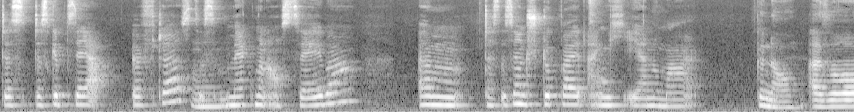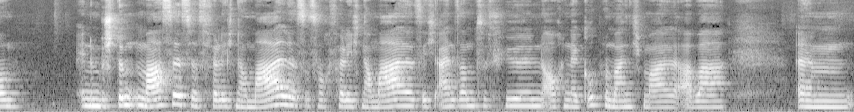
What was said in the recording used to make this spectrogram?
das, das gibt es sehr öfters, das mhm. merkt man auch selber. Ähm, das ist ein Stück weit eigentlich eher normal. Genau, also in einem bestimmten Maße ist das völlig normal. Es ist auch völlig normal, sich einsam zu fühlen, auch in der Gruppe manchmal. Aber ähm,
